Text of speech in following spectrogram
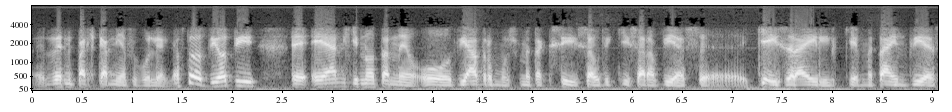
Ε, δεν υπάρχει καμία αμφιβολία γι' αυτό, διότι ε, εάν γινόταν ο διάδρομος μεταξύ Σαουδικής Αραβίας ε, και Ισραήλ και μετά Ινδίας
